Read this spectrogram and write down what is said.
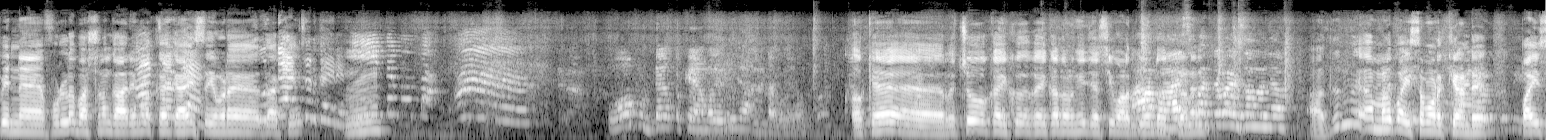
പിന്നെ ഫുള്ള് ഭക്ഷണം കാര്യങ്ങളൊക്കെ ഗൈസ് ഇവിടെ ഇതാക്കി. ഓ ഫുഡ് ഉം. ഓക്കെ റിച്ചു കഴിക്കു കഴിക്കാൻ തുടങ്ങി ജെസ്സി വളർത്തിക്കൊണ്ട് ഞാൻ അത് നമ്മൾ പൈസ മുടക്കിയാണ്ട് പൈസ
